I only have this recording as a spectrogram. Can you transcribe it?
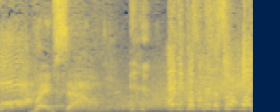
like it. Rave sound. and it goes a little the.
